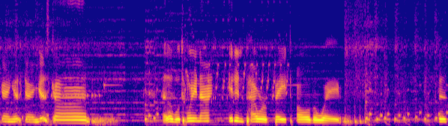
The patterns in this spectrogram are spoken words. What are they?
Genghis, Kangaskhan. At level 29, hidden power bait all the way. It,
